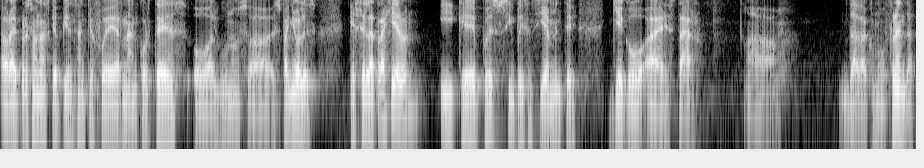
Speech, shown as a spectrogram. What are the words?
Ahora hay personas que piensan que fue Hernán Cortés o algunos ah, españoles que se la trajeron y que pues simple y sencillamente llegó a estar ah, dada como ofrenda.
